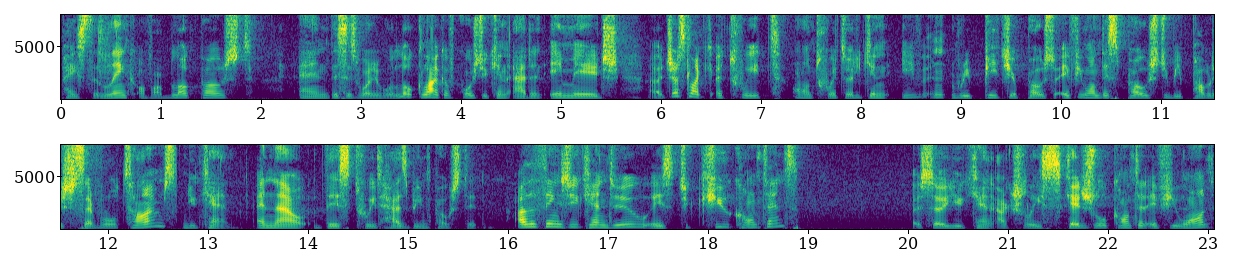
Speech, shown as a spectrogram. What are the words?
paste the link of our blog post. And this is what it will look like. Of course you can add an image uh, just like a tweet on Twitter. You can even repeat your post. So if you want this post to be published several times you can. And now this tweet has been posted. Other things you can do is to queue content. So you can actually schedule content if you want.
